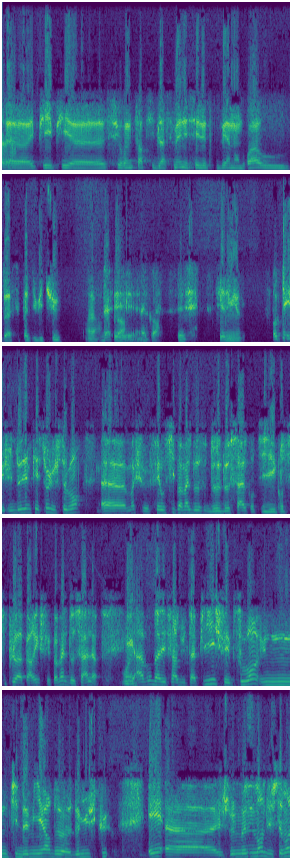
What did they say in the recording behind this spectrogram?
Euh, et puis, et puis euh, sur une sortie de la semaine, essayer de trouver un endroit où bah, c'est pas du bitume. Voilà. D'accord, d'accord. C'est ce qu'il y a de mieux. Ok, j'ai une deuxième question justement. Euh, moi, je fais aussi pas mal de, de, de, salles quand il quand il pleut à Paris. Je fais pas mal de salles. Ouais. Et avant d'aller faire du tapis, je fais souvent une petite demi-heure de, de muscu. Et euh, je me demande justement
